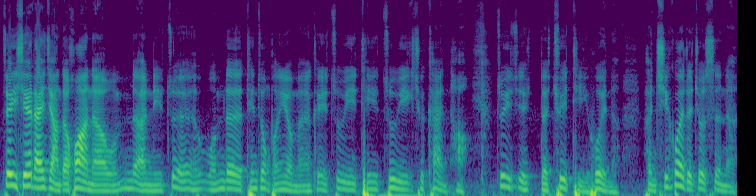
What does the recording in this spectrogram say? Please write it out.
这些来讲的话呢，我们呃，你最我们的听众朋友们可以注意听，注意去看哈，注意的去体会呢。很奇怪的就是呢。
